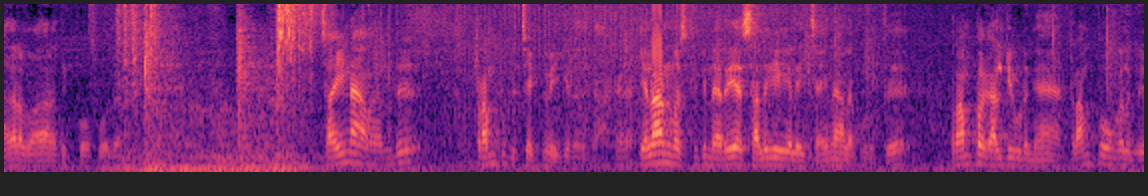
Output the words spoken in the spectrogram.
அதில் பாதாளத்துக்கு போக போகுது. சைனா வந்து ட்ரம்ப்புக்கு செக் வைக்கிறதுக்காக எலான் மஸ்க்கு நிறைய சலுகைகளை சைனாவில் கொடுத்து ட்ரம்ப்பை கழட்டி விடுங்க. ட்ரம்ப் உங்களுக்கு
